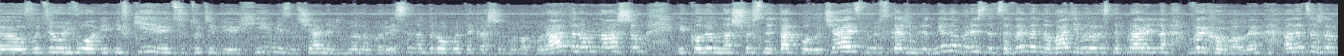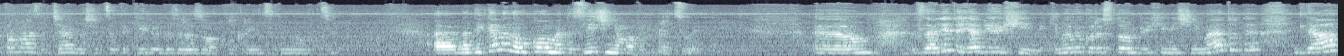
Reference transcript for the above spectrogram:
е, в це у Львові і в Києві в інституті біохімії. Звичайно, Людмила Борисівна Дробот, яка ще була куратором нашим. І коли в нас щось не так виходить, ми всі кажемо, Людмила Борисівна, це ви винуваті, ви нас неправильно виховали. Але це жартома, звичайно, що це такі люди зразок в українській науці. Е, Над якими науковими дослідженнями ви працюєте? Ем, Взагалі-то я біохімік, і ми використовуємо біохімічні методи для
